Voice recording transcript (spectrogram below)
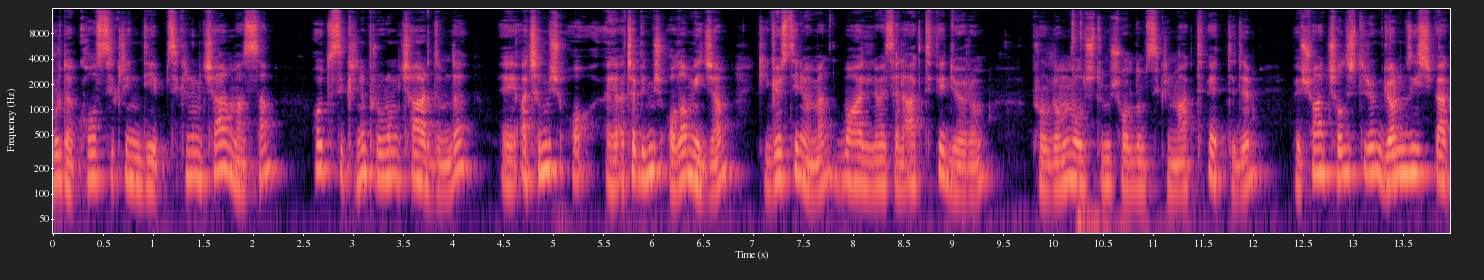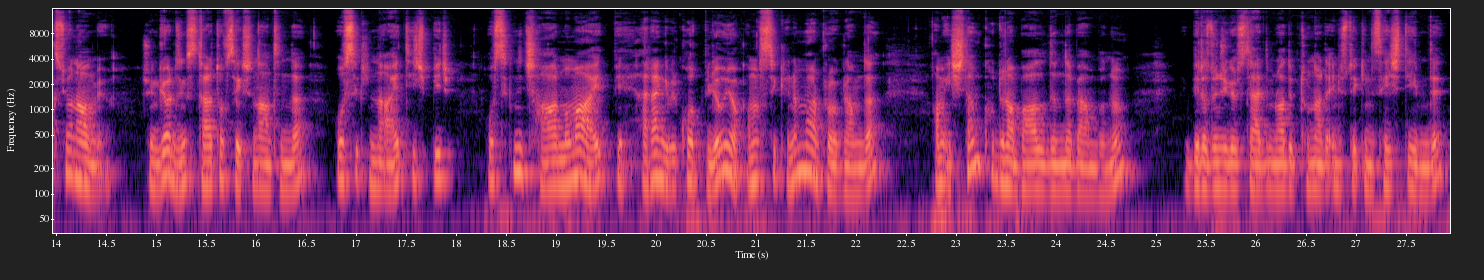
burada call screen deyip screen'imi çağırmazsam o screen'i programı çağırdığımda e, açılmış o, e, açabilmiş olamayacağım ki göstereyim hemen. Bu haliyle mesela aktif ediyorum. Programımı oluşturmuş olduğum screen'imi aktif et dedim ve şu an çalıştırıyorum. Gördüğünüz gibi hiçbir aksiyon almıyor. Çünkü gördüğünüz start of section altında o screen'e ait hiçbir o screen'i çağırmama ait bir herhangi bir kod bloğu yok. Ama screen'im var programda. Ama işlem koduna bağladığımda ben bunu biraz önce gösterdiğim radyo butonlarda en üsttekini seçtiğimde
